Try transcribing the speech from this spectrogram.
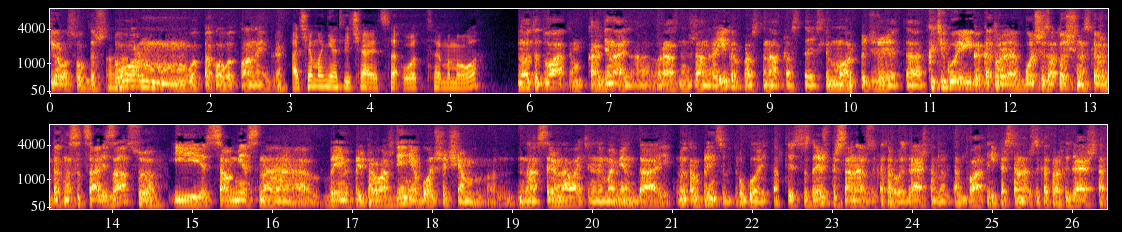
Heroes of the Storm, ага. вот такого вот плана игры. А чем они отличаются от ММО? Ну, это два там кардинально разных жанра игр просто-напросто. Если MMORPG — это категория игр, которая больше заточена, скажем так, на социализацию и совместное времяпрепровождение больше, чем на соревновательный момент, да. И, ну, там принцип другой. Там, ты создаешь персонажа, за которого играешь, там, или там два-три персонажа, за которых играешь, там,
